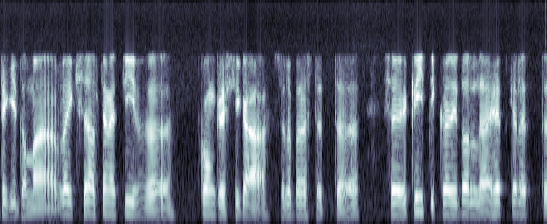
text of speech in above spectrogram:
tegid oma väikse alternatiivkongressi ka, sellepärast et see kriitika oli tol hetkel, et,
